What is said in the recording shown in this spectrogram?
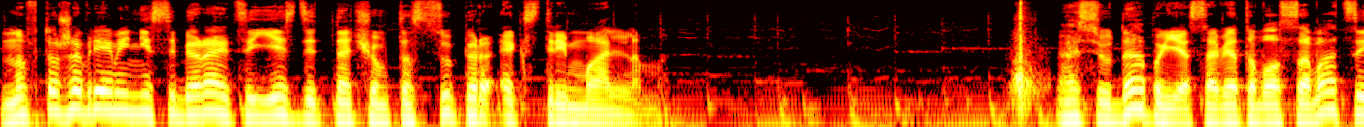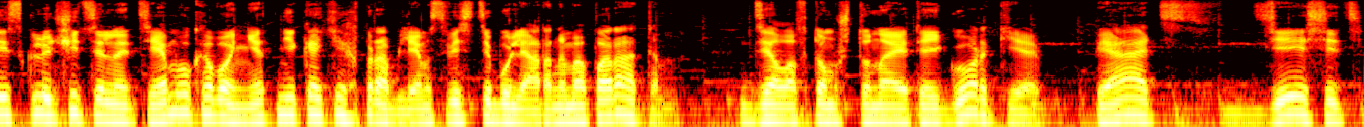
но в то же время не собирается ездить на чем-то супер экстремальном. А сюда бы я советовал соваться исключительно тем, у кого нет никаких проблем с вестибулярным аппаратом. Дело в том, что на этой горке 5, 10...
